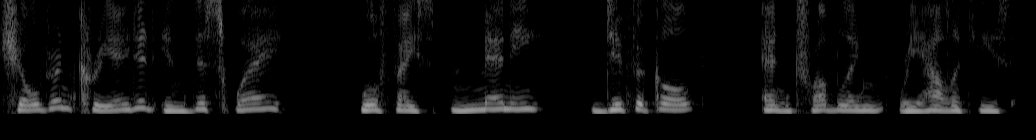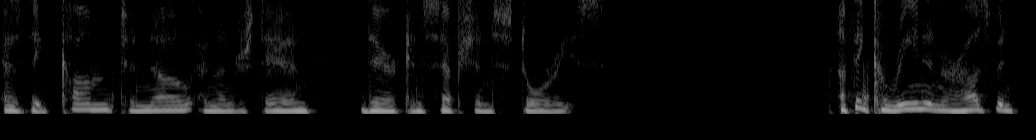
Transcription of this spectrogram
children created in this way will face many difficult and troubling realities as they come to know and understand their conception stories. I think Karine and her husband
